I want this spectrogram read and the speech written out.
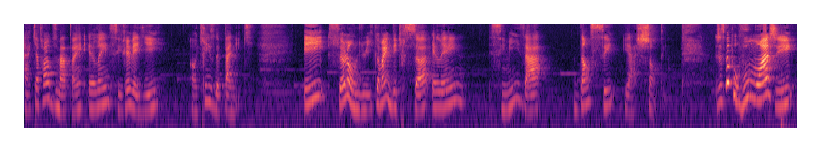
à 4 heures du matin, Elaine s'est réveillée en crise de panique. Et selon lui, comment il décrit ça, Elaine s'est mise à danser et à chanter. Je sais pas pour vous, moi j'ai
